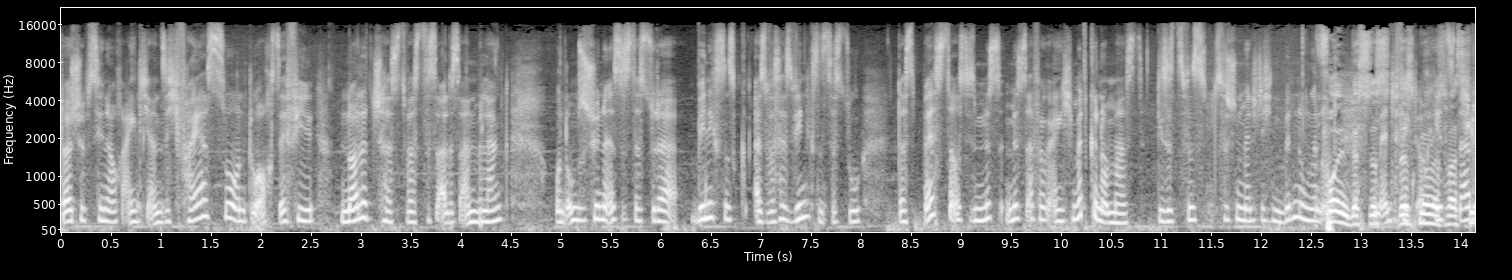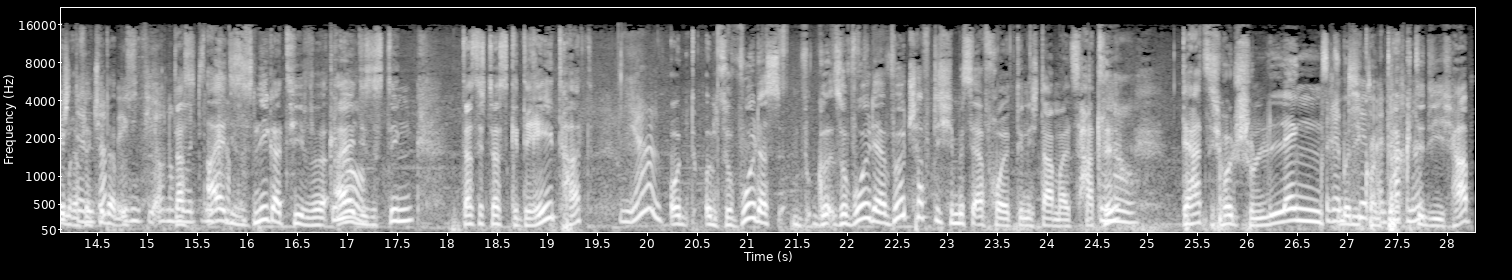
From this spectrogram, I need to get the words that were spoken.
deutsche Szene auch eigentlich an sich feierst so und du auch sehr viel Knowledge hast, was das alles anbelangt. Und umso schöner ist es, dass du da wenigstens, also was heißt wenigstens, dass du das Beste aus diesem Miss Misserfolg eigentlich mitgenommen hast. Diese zwischenmenschlichen Bindungen. Voll, das, das, das ist genau das, was ich eben reflektiert habe. Dass all dieses Negative, genau. all dieses Ding, dass sich das gedreht hat, ja. Und, und sowohl, das, sowohl der wirtschaftliche Misserfolg, den ich damals hatte, genau. der hat sich heute schon längst Rentiert über die Kontakte, einfach, ne? die ich habe,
